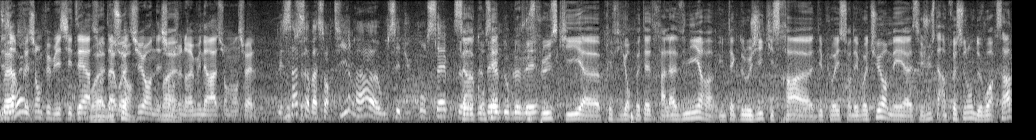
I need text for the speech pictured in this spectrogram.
des ouais. impressions publicitaires Ouais, sur ta voiture en échange Ouais. d'une rémunération mensuelle. Et ça, ça va sortir là Ou c'est du concept C'est un concept BMW plus, plus qui euh, préfigure peut-être à l'avenir une technologie qui sera euh, déployée sur des voitures, mais euh, c'est juste impressionnant de voir ça.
